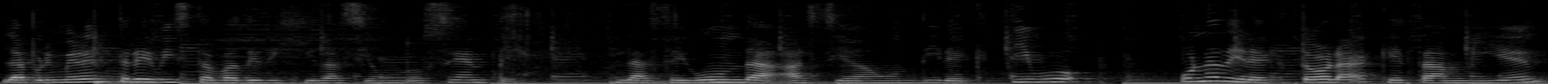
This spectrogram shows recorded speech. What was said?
La primera entrevista va dirigida hacia un docente, la segunda hacia un directivo, una directora que también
